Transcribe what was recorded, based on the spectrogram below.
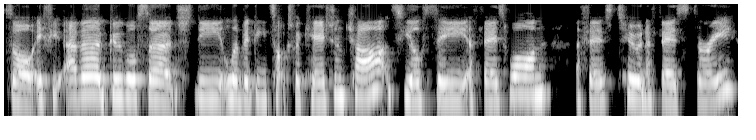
So if you ever Google search the liver detoxification charts, you'll see a phase one, a phase two, and a phase three.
